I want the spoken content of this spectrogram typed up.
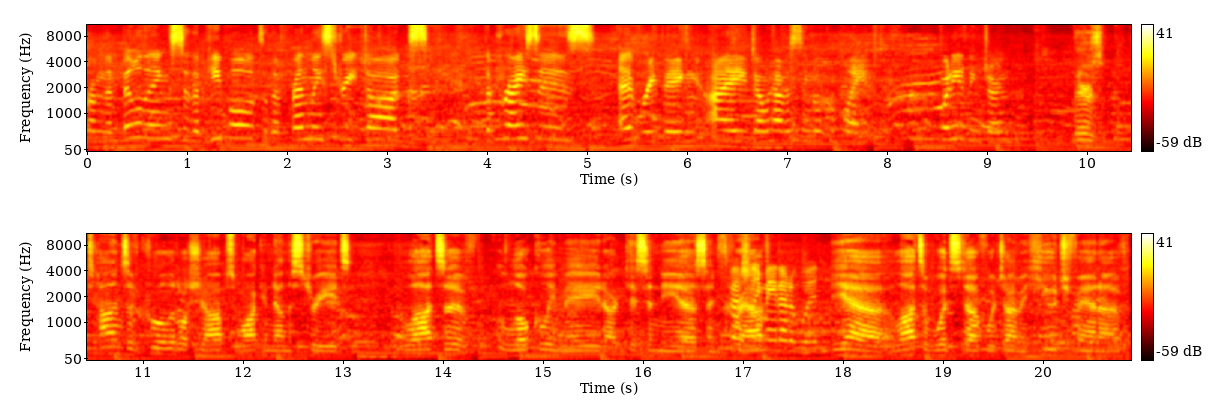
from the buildings to the people to the friendly street dogs, the prices, everything. I don't have a single complaint. What do you think, Jordan? There's tons of cool little shops walking down the streets, lots of locally made artisanias and Especially craft. made out of wood. Yeah, lots of wood stuff, which I'm a huge fan of.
